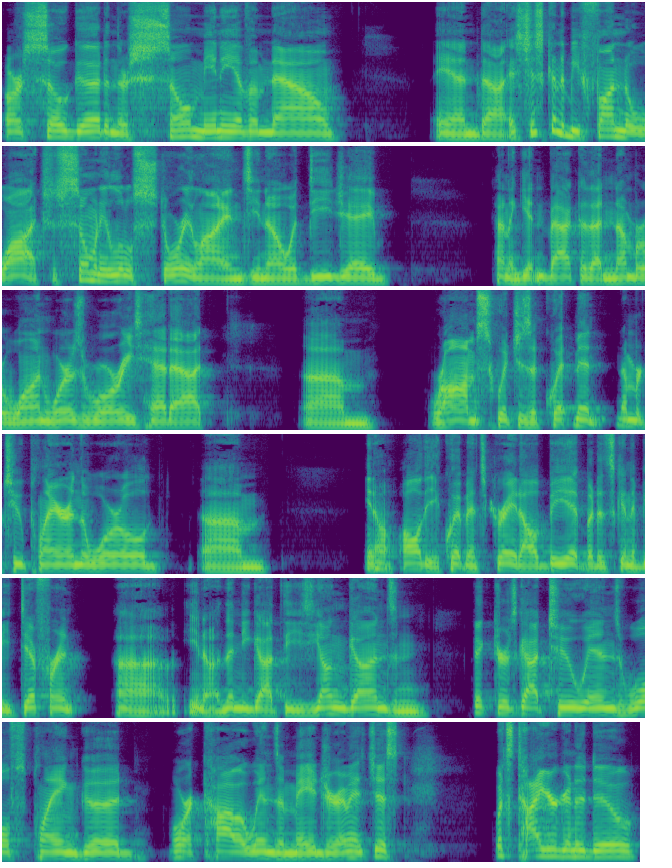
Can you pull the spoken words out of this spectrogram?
are so good, and there's so many of them now, and uh, it's just going to be fun to watch. There's so many little storylines, you know, with DJ kind of getting back to that number one. Where's Rory's head at? Um, Rahm switches equipment, number two player in the world. Um, you know, all the equipment's great, albeit, but it's going to be different. Uh, you know, and then you got these young guns, and Viktor's got two wins. Wolff's playing good. Morikawa wins a major. I mean, it's just what's Tiger going to do?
